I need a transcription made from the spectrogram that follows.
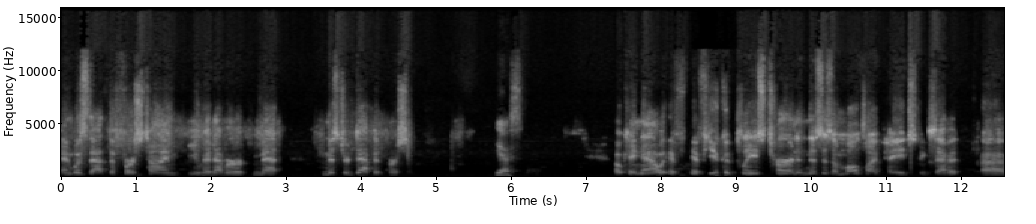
And was that the first time you had ever met Mr. Depp in person? Yes, Okay, now if, if you could please turn, and this is a multi-page exhibit, uh,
